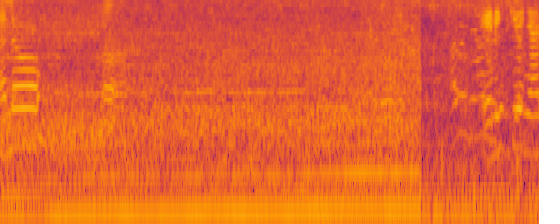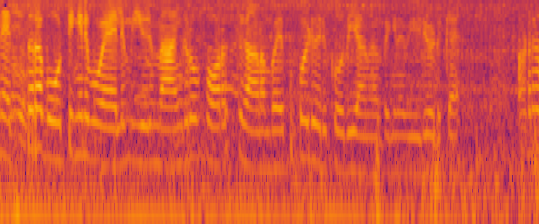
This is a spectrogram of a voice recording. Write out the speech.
ഹലോ എനിക്ക് ഞാൻ എത്ര ബോട്ടിങ്ങിന് പോയാലും ഈ ഒരു മാംഗ്രൂവ് ഫോറസ്റ്റ് കാണുമ്പോൾ എപ്പോഴും ഒരു കൊതിയാണ് കേട്ടോ ഇങ്ങനെ വീഡിയോ എടുക്കാൻ. അവിടെ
